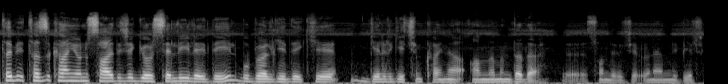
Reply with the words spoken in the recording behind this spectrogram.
Tabii Tazı Kanyonu sadece görselliğiyle değil bu bölgedeki gelir geçim kaynağı anlamında da e, son derece önemli bir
